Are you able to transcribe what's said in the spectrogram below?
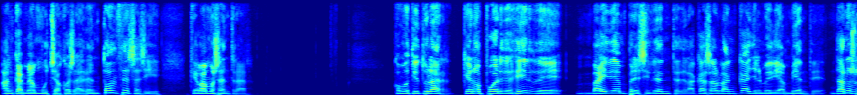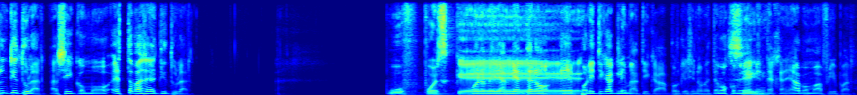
han cambiado muchas cosas desde entonces, así que vamos a entrar. Como titular, ¿qué nos puedes decir de Biden, presidente de la Casa Blanca y el medio ambiente? Danos un titular, así como este va a ser el titular. Uf, pues que. Bueno, medio ambiente no, eh, política climática, porque si nos metemos con medio Sí. ambiente en general vamos a flipar.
